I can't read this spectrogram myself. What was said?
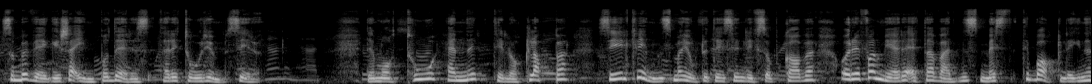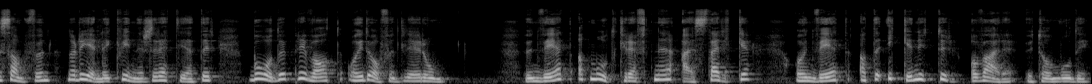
som beveger seg inn på deres territorium, sier hun. Det må to hender til å klappe, sier kvinnen som har gjort det til sin livsoppgave å reformere et av verdens mest tilbakeliggende samfunn når det gjelder kvinners rettigheter, både privat og i det offentlige rom. Hun vet at motkreftene er sterke, og hun vet at det ikke nytter å være utålmodig.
